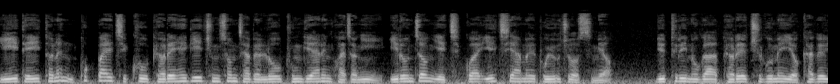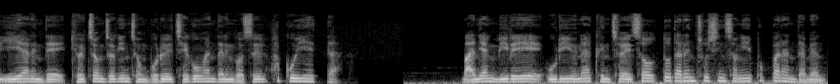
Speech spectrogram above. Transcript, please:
이 데이터는 폭발 직후 별의 핵이 중성자별로 붕괴하는 과정이 이론적 예측과 일치함을 보여주었으며 뉴트리노가 별의 죽음의 역학을 이해하는 데 결정적인 정보를 제공한다는 것을 확고히 했다. 만약 미래에 우리 은하 근처에서 또 다른 초신성이 폭발한다면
